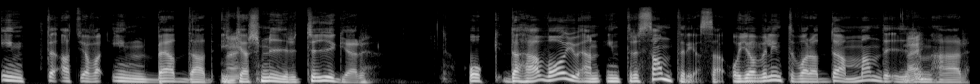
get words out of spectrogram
inte att jag var inbäddad i Nej. kashmirtyger. Och det här var ju en intressant resa och jag Mm. vill inte vara dömande i Nej. den här.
